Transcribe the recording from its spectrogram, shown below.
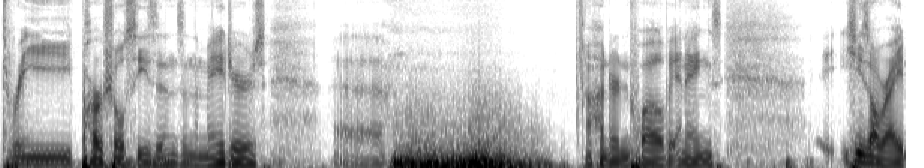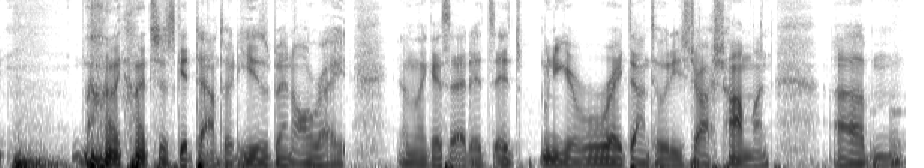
three partial seasons in the majors, 112 uh, innings. He's all right. like let's just get down to it. He's been all right, and like I said, it's it's when you get right down to it, he's Josh Tomlin. Um,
